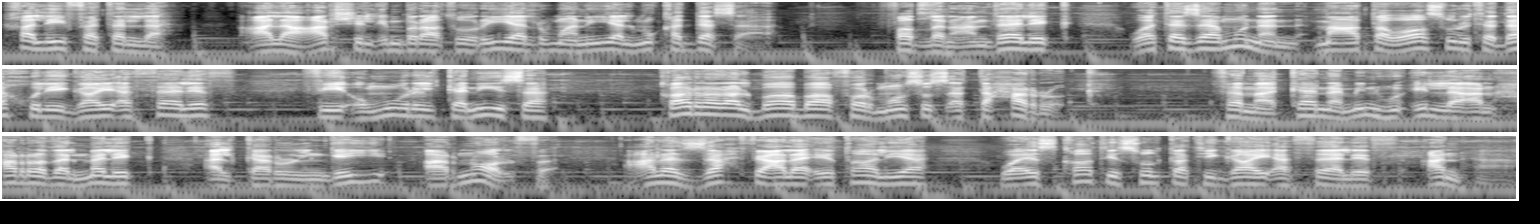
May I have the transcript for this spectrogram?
خليفة له على عرش الإمبراطورية الرومانية المقدسة. فضلا عن ذلك وتزامنا مع تواصل تدخل جاي الثالث في أمور الكنيسة قرر البابا فورموسوس التحرك فما كان منه إلا أن حرض الملك الكارولينجي أرنولف على الزحف على إيطاليا وإسقاط سلطة جاي الثالث عنها.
